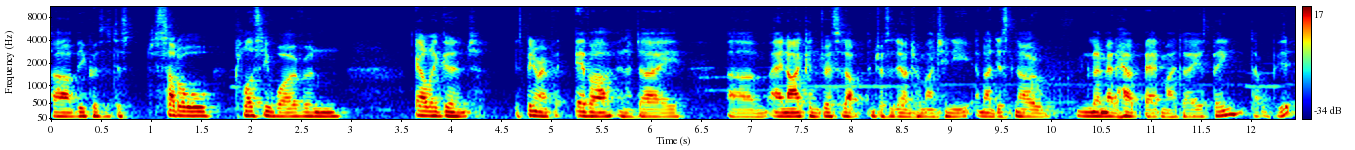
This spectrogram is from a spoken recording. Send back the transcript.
uh, because it's just subtle, closely woven, elegant. It's been around forever and a day. Um, and I can dress it up and dress it down to a martini, and I just know no matter how bad my day has been, that would be it.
